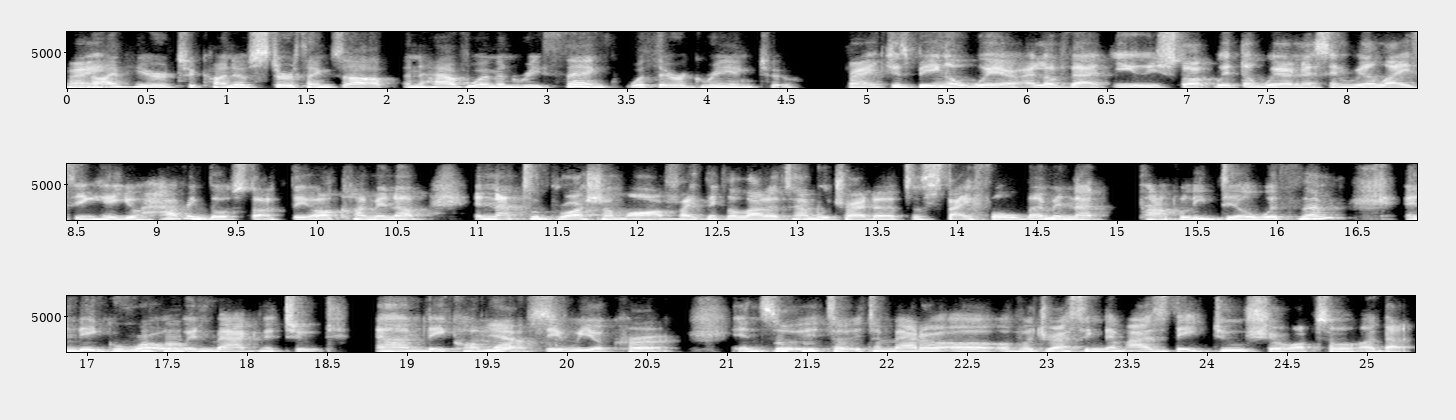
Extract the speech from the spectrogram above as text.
Right. And I'm here to kind of stir things up and have women rethink what they're agreeing to. Right. Just being aware. I love that you, you start with awareness and realizing, hey, you're having those thoughts. They are coming up and not to brush them off. I think a lot of time we try to, to stifle them and not properly deal with them and they grow mm-hmm. in magnitude. Um, they come yes. up, they reoccur, and so mm-hmm. it's a it's a matter of, of, addressing them as they do show up. So uh, that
